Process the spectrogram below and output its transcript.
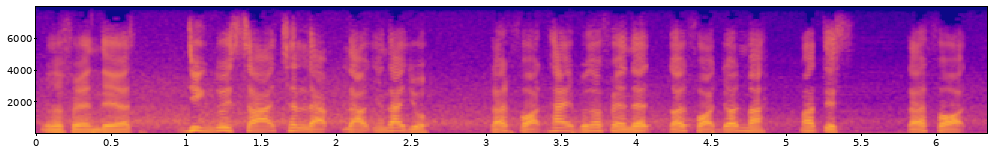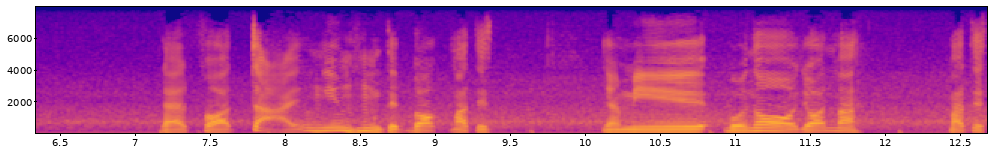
เบลเฟนเดสยิงด้วยซ้ายฉลับแล้วยังได้อยู่ แรดฟอร์ดให้บรูโน่เฟรนเดสแรดฟอร์ดย้อนมา มาติสแรดฟอร์ดแรดฟอร์ดจ่ายอื้อหือติดบล็อก มาติสยังมีบูโน่ย้อนมา มาติส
